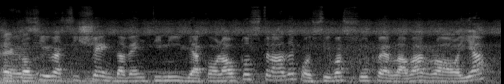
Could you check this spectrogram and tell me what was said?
Ecco. Eh, si, va, si scende a 20 miglia con l'autostrada e poi si va su per la Varroia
